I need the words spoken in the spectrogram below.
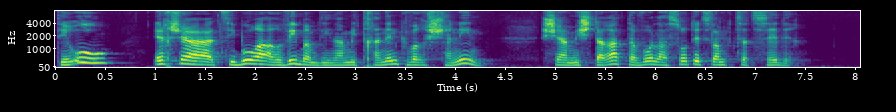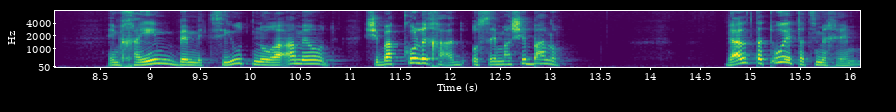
תראו איך שהציבור הערבי במדינה מתחנן כבר שנים שהמשטרה תבוא לעשות אצלם קצת סדר. הם חיים במציאות נוראה מאוד, שבה כל אחד עושה מה שבא לו. ואל תטעו את עצמכם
